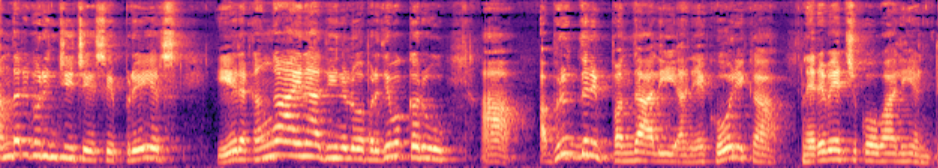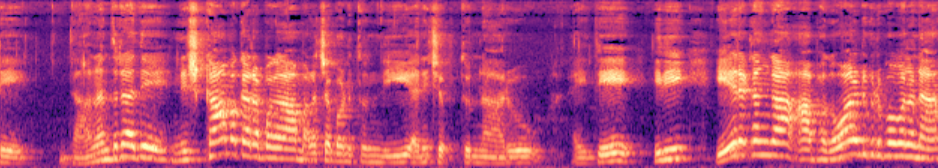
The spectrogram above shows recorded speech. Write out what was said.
అందరి గురించి చేసే ప్రేయర్స్ ఏ రకంగా అయినా దీనిలో ప్రతి ఒక్కరూ ఆ అభివృద్ధిని పొందాలి అనే కోరిక నెరవేర్చుకోవాలి అంటే దానంతట అదే నిష్కామకరపగా మలచబడుతుంది అని చెప్తున్నారు. అయితే ఇది ఏ రకంగా ఆ భగవానుడి కృప వలన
